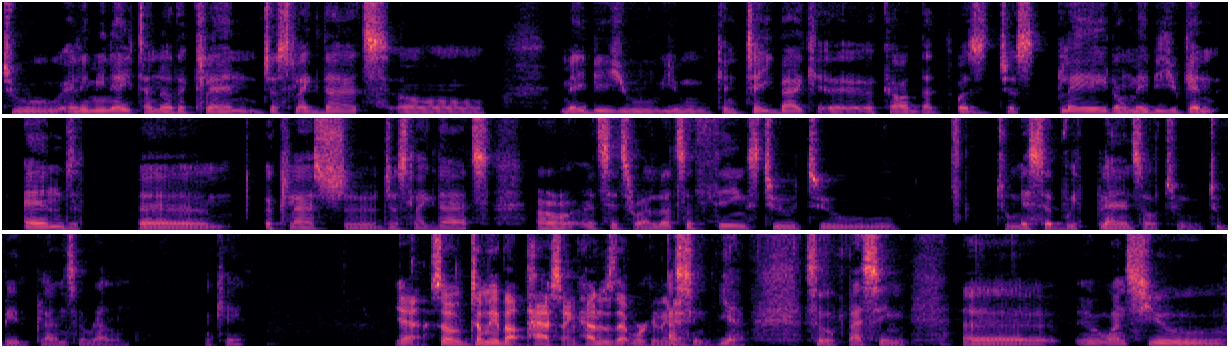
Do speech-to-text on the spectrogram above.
to eliminate another clan just like that or maybe you you can take back a, a card that was just played or maybe you can end um, a clash uh, just like that or etc lots of things to to to mess up with plans or to to build plans around okay yeah. So tell me about passing. How does that work in the passing, game? Yeah. So passing. Uh, once you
